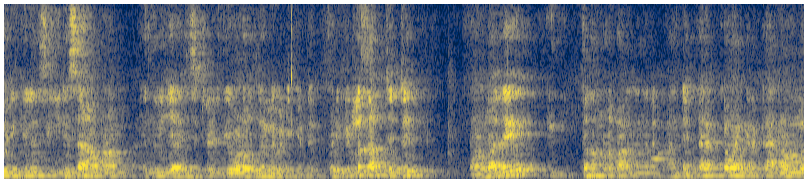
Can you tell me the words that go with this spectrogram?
ഒരിക്കലും സീരിയസ് ആവണം എന്ന് വിചാരിച്ചിട്ട് എഴുതിയ പടമൊന്നുമല്ല പഠിക്കേണ്ടത്. പഠിക്കേണ്ട സബ്ജക്ട് വളരെ ഇപ്പൊ നമ്മൾ പറഞ്ഞ അതിനൊക്കെ ഭയങ്കര കനമുള്ള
